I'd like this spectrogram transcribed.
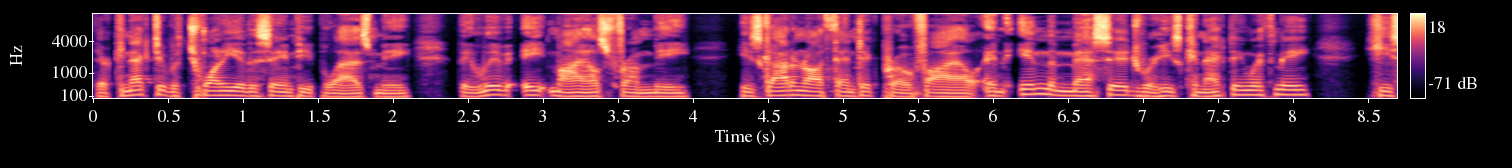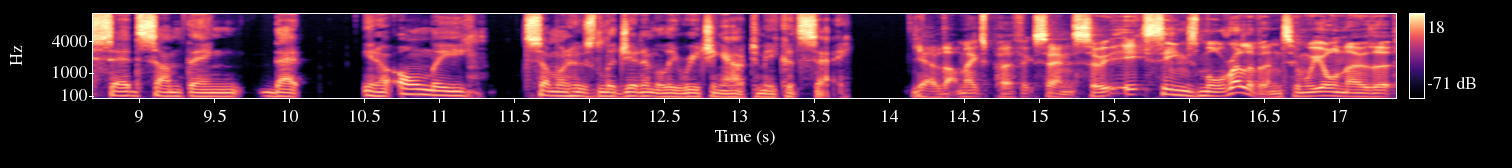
They're connected with 20 of the same people as me. They live eight miles from me. He's got an authentic profile. And in the message where he's connecting with me, he said something that you know only someone who's legitimately reaching out to me could say. Yeah, that makes perfect sense. So it seems more relevant, and we all know that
